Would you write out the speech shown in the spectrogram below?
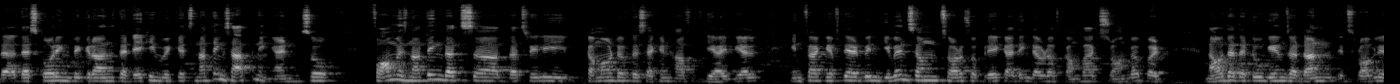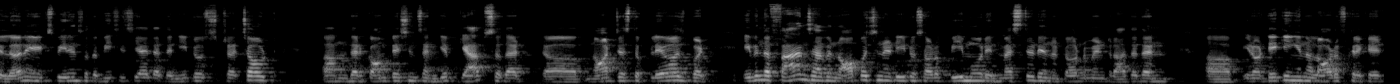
the, they're scoring big runs, they're taking wickets, nothing's happening, and so form is nothing that's uh, that's really come out of the second half of the IPL. In fact, if they had been given some sort of a break, I think they would have come back stronger. But now that the two games are done, it's probably a learning experience for the BCCI that they need to stretch out um, their competitions and give gaps so that uh, not just the players but even the fans have an opportunity to sort of be more invested in a tournament rather than uh, you know taking in a lot of cricket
